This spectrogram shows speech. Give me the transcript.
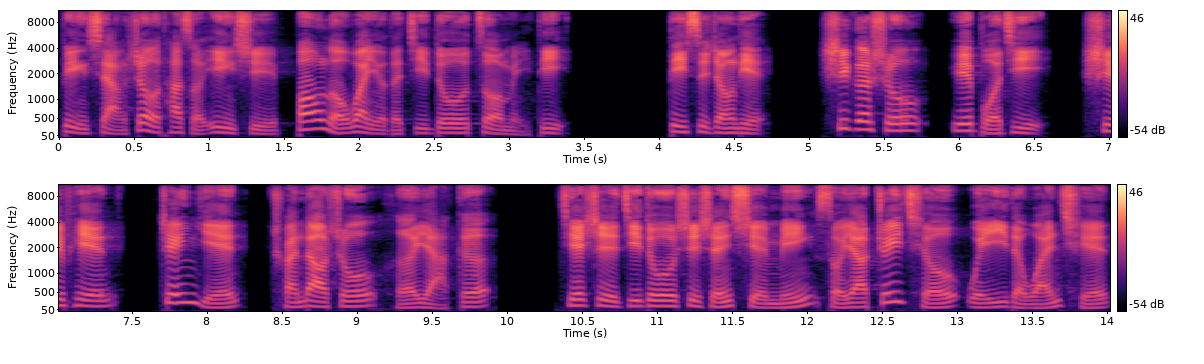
并享受他所应许包罗万有的基督做美帝。第四重点，诗歌书、约伯记、诗篇、箴言、传道书和雅歌，揭示基督是神选民所要追求唯一的完全，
